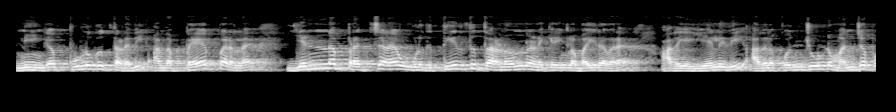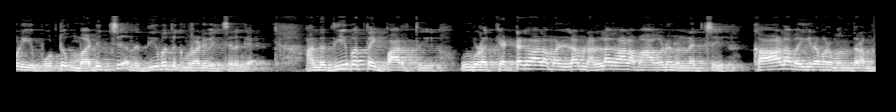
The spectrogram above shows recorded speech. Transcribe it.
நீங்கள் புணுகு தடவி அந்த பேப்பரில் என்ன பிரச்சனை உங்களுக்கு தீர்த்து தரணும்னு நினைக்கிறீங்களோ பைரவரை அதை எழுதி அதில் கொஞ்சோண்டு மஞ்சப்பொடியை போட்டு மடித்து அந்த தீபத்துக்கு முன்னாடி வச்சுருங்க. அந்த தீபத்தை பார்த்து உங்களோட கெட்ட காலமெல்லாம் நல்ல காலம் ஆகணும்னு நினச்சி கால பைரவர் மந்திரம்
